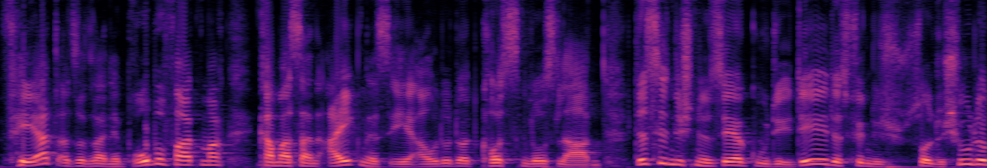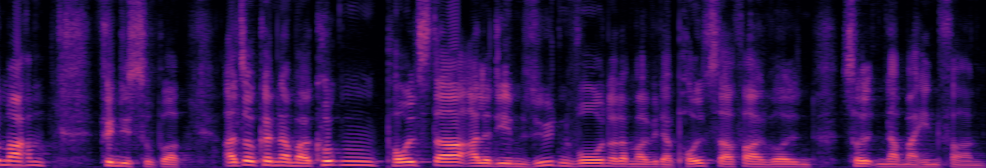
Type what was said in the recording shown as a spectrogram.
fährt, also seine Probefahrt macht, kann man sein eigenes E-Auto dort kostenlos laden. Das finde ich eine sehr gute Idee, das finde ich, sollte Schule machen, finde ich super. Also könnt ihr mal gucken, Polestar, alle, die im Süden wohnen oder mal wieder Polestar fahren wollen, sollten da mal hinfahren.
